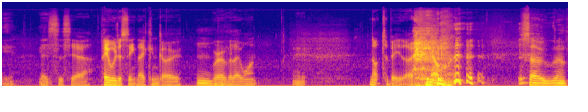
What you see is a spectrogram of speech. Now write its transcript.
yeah. yeah. It's just yeah, people just think they can go Mm. wherever they want. Yeah. Not to be though. No. So um,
